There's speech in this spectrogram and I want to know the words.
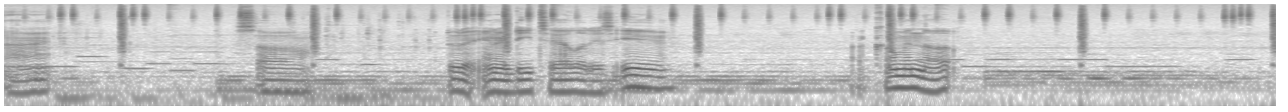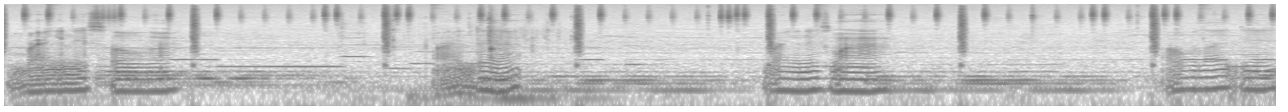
Alright. So do the inner detail of this ear. By coming up. Bringing this over line over like this.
